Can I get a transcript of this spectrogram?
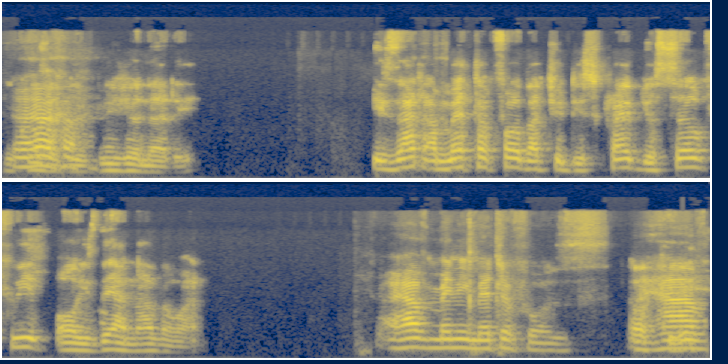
because of your visionary. Is that a metaphor that you describe yourself with, or is there another one? I have many metaphors. Okay. I have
